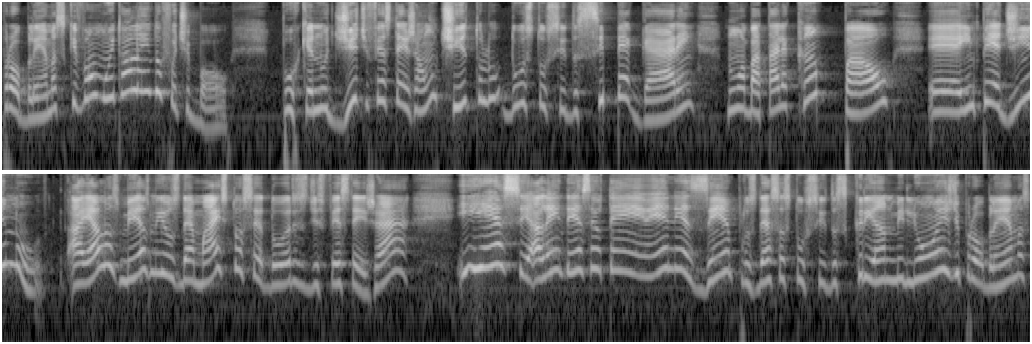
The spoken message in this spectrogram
problemas que vão muito além do futebol. Porque no dia de festejar um título, duas torcidas se pegarem numa batalha campal, é, impedindo a elas mesmas e os demais torcedores de festejar. E esse, além desse, eu tenho N exemplos dessas torcidas criando milhões de problemas.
